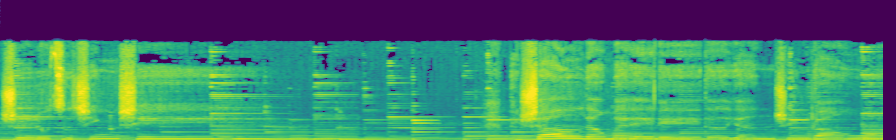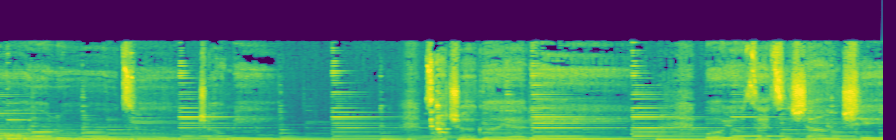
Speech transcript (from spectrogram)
是如此清晰。你善良美丽的眼睛让我如此着迷，在这个夜里，我又再次想起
